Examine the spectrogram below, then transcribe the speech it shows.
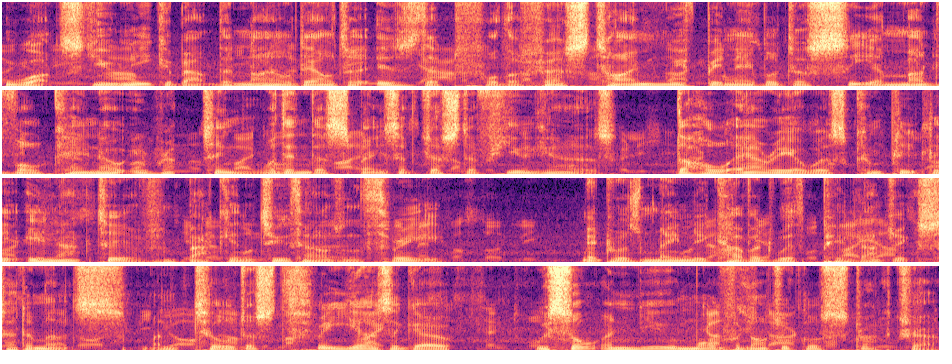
What's unique about the Nile Delta is that for the first time we've been able to see a mud volcano erupting within the space of just a few years. The whole area was completely inactive back in 2003. It was mainly covered with pelagic sediments until just three years ago we saw a new morphological structure.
